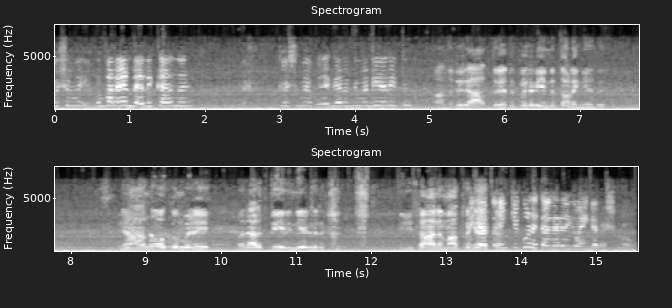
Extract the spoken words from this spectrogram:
വിഷമം ഇവൻ പറയണ്ടേ നിക്കാന്ന് എനിക്ക് വിഷമം ഇപ്പൊ ഞാൻ കയറി വണ്ടി കയറിയിട്ട് എന്നിട്ട് രാത്രി അതുപോലെ വീണ്ടും തുടങ്ങിയത് ഞാൻ നോക്കുമ്പോഴേ ഒരാൾ തിരിഞ്ഞിരുന്നിട്ട് ഈ സാധനം മാത്രം എനിക്ക് കേൾക്കാം. എനിക്ക് ഭയങ്കര വിഷമാവും.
